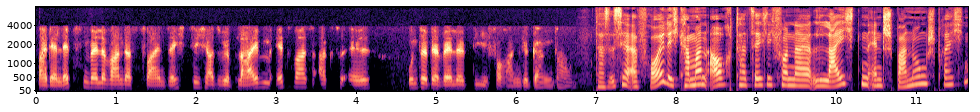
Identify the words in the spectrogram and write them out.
Bei der letzten Welle waren das 62. Also wir bleiben etwas aktuell unter der Welle, die vorangegangen war. Das ist ja erfreulich. Kann man auch tatsächlich von einer leichten Entspannung sprechen?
